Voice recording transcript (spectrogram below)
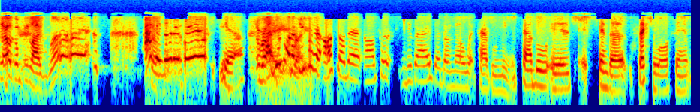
y'all gonna be like, what? I can do this here. Yeah. Right. I just want to be clear also that uh, for you guys that don't know what taboo means, taboo is in the sexual sense.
